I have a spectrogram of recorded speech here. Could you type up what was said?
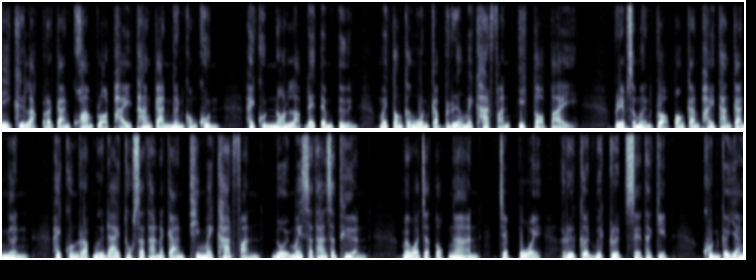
นี่คือหลักประกันความปลอดภัยทางการเงินของคุณ ให้คุณนอนหลับได้เต็มตื่น ไม่ต้องกังวลกับเรื่องไม่คาดฝันอีกต่อไป เปรียบเสมือนเกราะป้องกันภัยทางการเงิน ให้คุณรับมือได้ทุกสถานการณ์ที่ไม่คาดฝัน โดยไม่สถานสะเทือน ไม่ว่าจะตกงาน เจ็บป่วย หรือเกิดวิกฤตเศรษฐกิจ คุณก็ยัง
